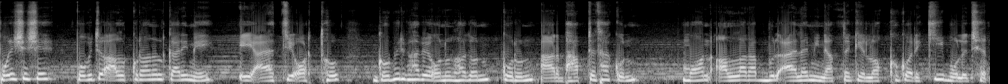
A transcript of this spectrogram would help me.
পরিশেষে পবিত্র আল কোরআনুল কারিমে এই আয়াতটির অর্থ গভীরভাবে অনুধাবন করুন আর ভাবতে থাকুন, মহান আল্লাহ রাব্বুল আলামিন আপনাকে লক্ষ্য করে কি বলেছেন?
